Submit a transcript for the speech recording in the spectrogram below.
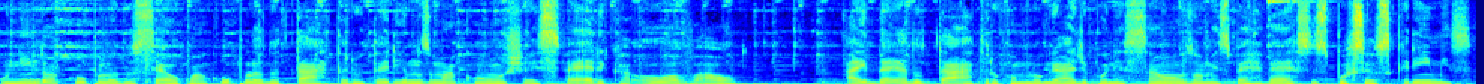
unindo a cúpula do céu com a cúpula do Tártaro, teríamos uma concha esférica ou oval. A ideia do Tártaro como lugar de punição aos homens perversos por seus crimes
